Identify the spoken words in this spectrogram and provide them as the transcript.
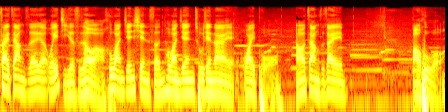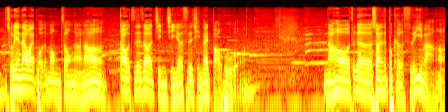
在这样子的一个危急的时候啊，忽然间现身，忽然间出现在外婆，然后这样子在保护我，出现在外婆的梦中啊，然后告知这紧急的事情在保护我，然后这个算是不可思议嘛哈。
